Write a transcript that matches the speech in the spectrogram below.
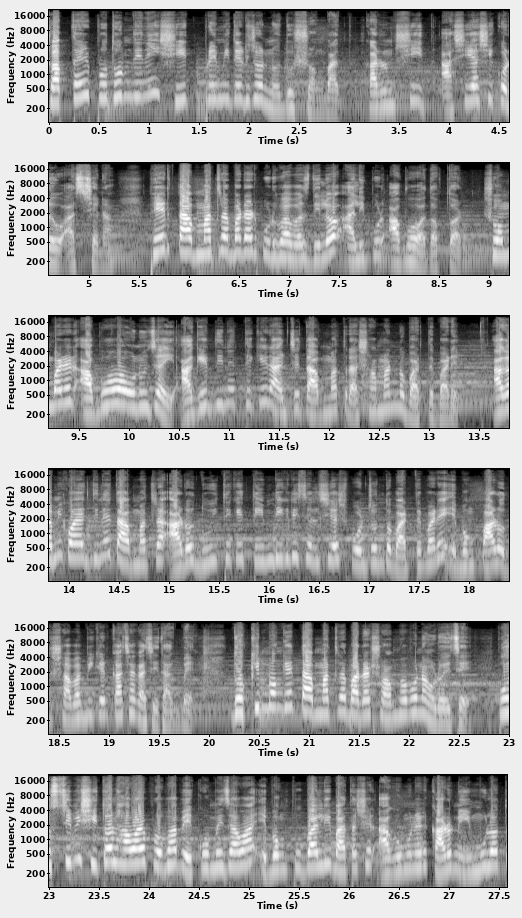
সপ্তাহের প্রথম দিনেই শীত প্রেমীদের জন্য দুঃসংবাদ, কারণ শীত আশি আশি করেও আসছে না। ফের তাপমাত্রা বাড়ার পূর্বাভাস দিল আলিপুর আবহাওয়া দপ্তর। সোমবারের আবহাওয়া অনুযায়ী আগের দিনের থেকে রাজ্যে তাপমাত্রা সামান্য বাড়তে পারে। আগামী কয়েকদিনে তাপমাত্রা আরও দুই থেকে তিন ডিগ্রি সেলসিয়াস পর্যন্ত বাড়তে পারে এবং পারদ স্বাভাবিকের কাছাকাছি থাকবে। দক্ষিণবঙ্গের তাপমাত্রা বাড়ার সম্ভাবনাও রয়েছে। পশ্চিমী শীতল হাওয়ার প্রভাবে কমে যাওয়া এবং পূবালি বাতাসের আগমনের কারণেই মূলত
